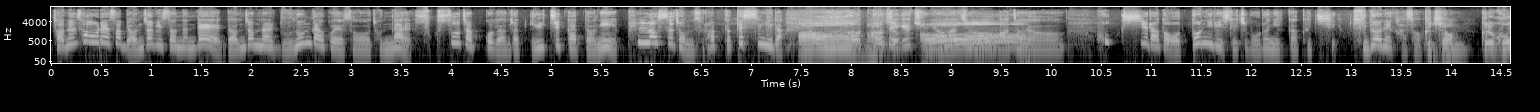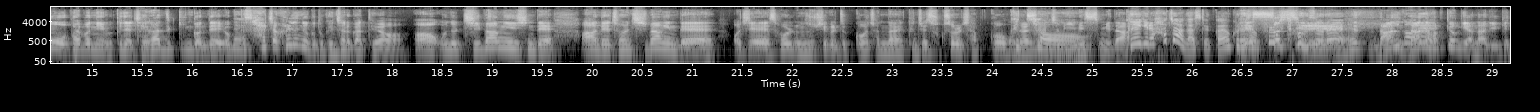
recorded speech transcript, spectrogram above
저는 서울에서 면접 있었는데 면접 날 눈 온다고 해서 전날 숙소 잡고 면접 일찍 갔더니 플러스 점수로 합격했습니다. 아, 이것도 맞아. 되게 중요하죠. 어. 맞아요. 혹시라도 어떤 일이 있을지 모르니까 그 지- 주변에 가서 그쵸. 음. 그리고 0558번님, 그냥 제가 느낀 건데, 여기 네. 살짝 흘리는 것도 괜찮을 것 같아요. 어, 오늘 지방이신데, 아, 네, 저는 지방인데, 어제 서울 눈 소식을 듣고 전날 근처 에 숙소를 잡고 오늘 그쵸. 면접에 임했습니다. 그 얘기를 하지 않았을까요? 그래서 플러스 했었지. 점수를 했- 난, 이거를 나는 합격이야. 난 이렇게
